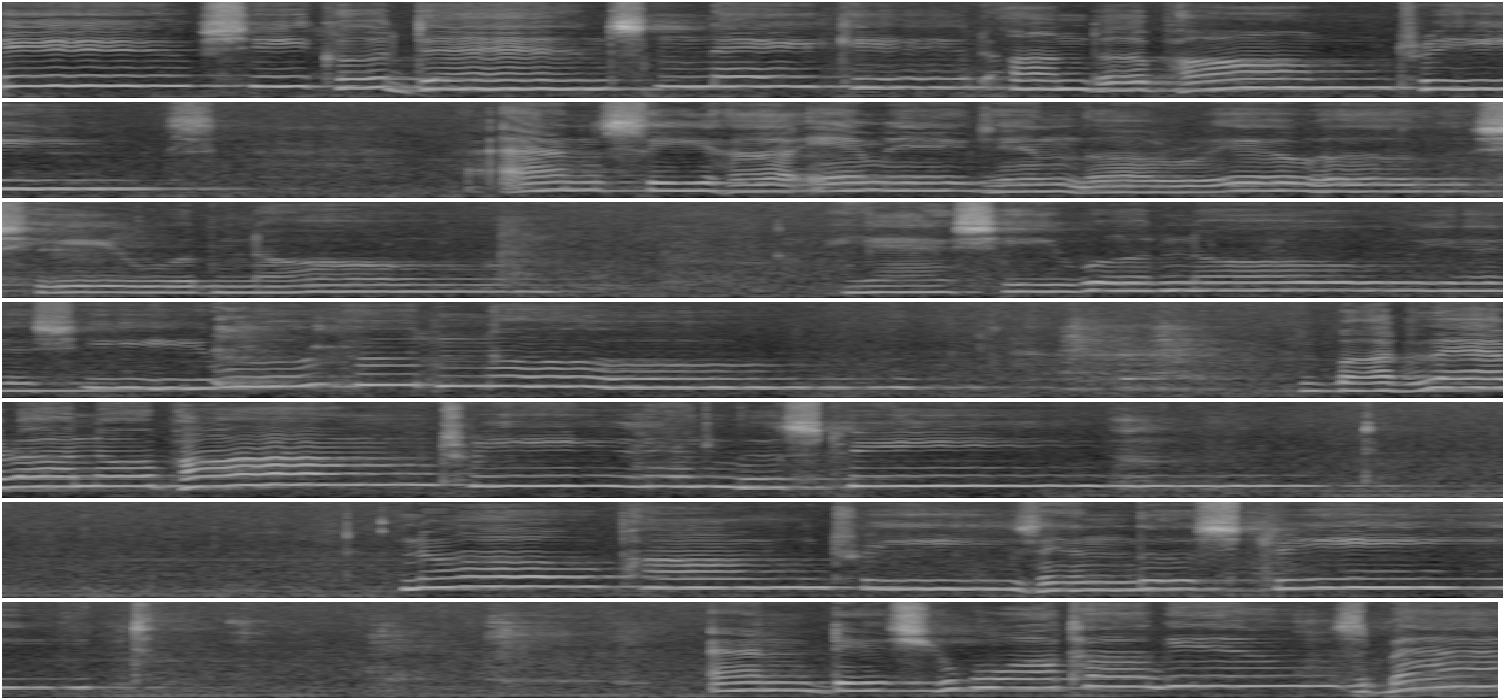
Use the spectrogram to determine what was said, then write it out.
If she could dance naked under palm trees and see her image But there are no palm trees in the street. No palm trees in the street. And dishwater gives back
